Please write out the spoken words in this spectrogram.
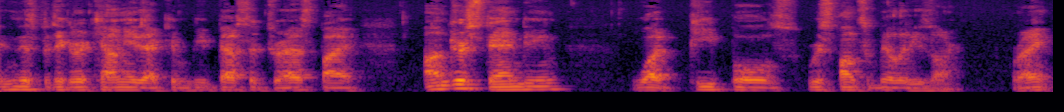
in this particular county that can be best addressed by understanding what people's responsibilities are, right?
